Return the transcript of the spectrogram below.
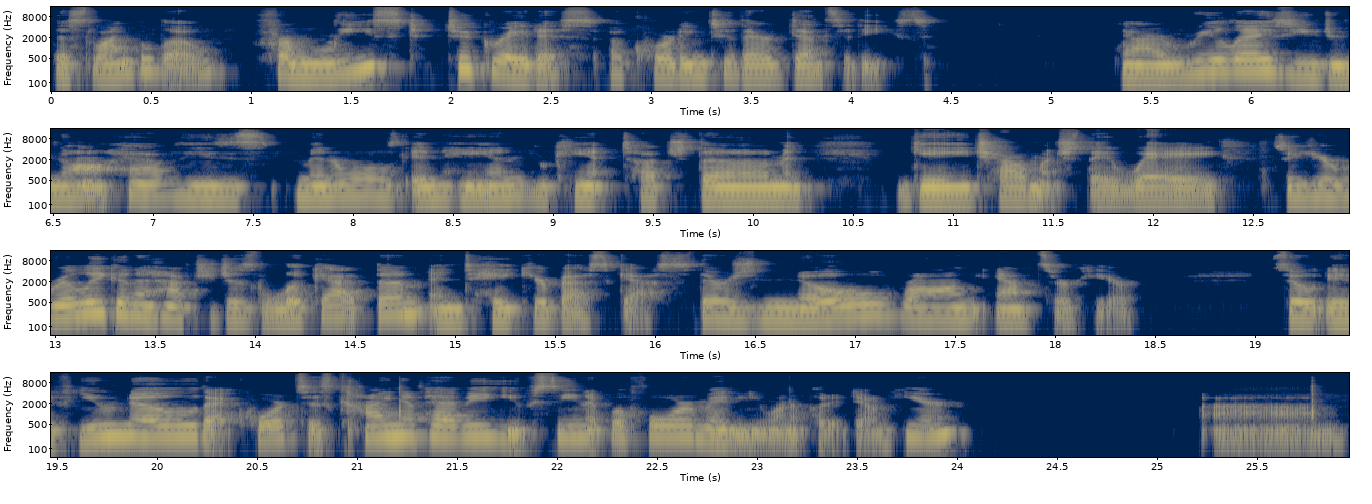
this line below, from least to greatest according to their densities. Now I realize you do not have these minerals in hand. You can't touch them and gauge how much they weigh. So you're really going to have to just look at them and take your best guess. There's no wrong answer here. So if you know that quartz is kind of heavy, you've seen it before, maybe you want to put it down here. Um,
